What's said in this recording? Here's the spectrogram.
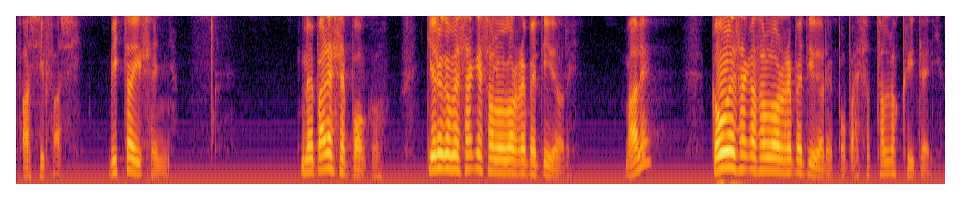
Fácil, fácil. Vista diseño. Me parece poco. Quiero que me saque solo los repetidores, ¿vale? ¿Cómo me saca solo los repetidores? Pues para eso están los criterios.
